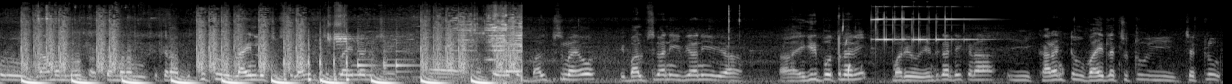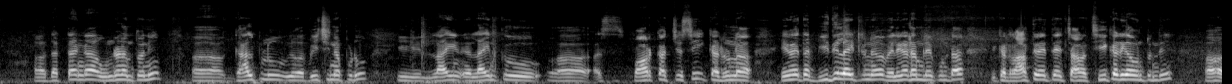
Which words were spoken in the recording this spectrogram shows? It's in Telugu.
కమలాపూర్ గ్రామంలో ప్రస్తుతం మనం ఇక్కడ విద్యుత్ లైన్లు చూస్తున్నాం. విద్యుత్ లైన్ల నుంచి బల్బ్స్ ఉన్నాయో ఈ బల్బ్స్ కానీ ఇవి కానీ ఎగిరిపోతున్నవి. మరియు ఎందుకంటే ఇక్కడ ఈ కరెంటు వైర్ల చుట్టూ ఈ చెట్లు దట్టంగా ఉండడంతో గాల్పులు వీచినప్పుడు ఈ లైన్ లైన్కు స్పార్క్ వచ్చేసి ఇక్కడ ఉన్న ఏవైతే వీధి లైట్లు ఉన్నాయో వెలగడం లేకుండా ఇక్కడ రాత్రి అయితే చాలా చీకటిగా ఉంటుంది.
